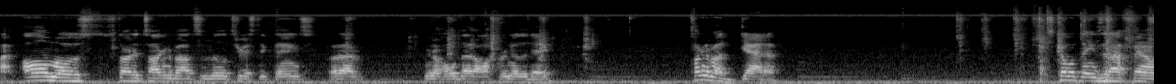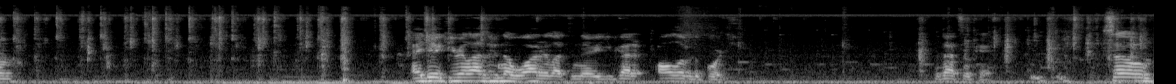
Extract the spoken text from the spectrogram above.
I almost started talking about some militaristic things, but I'm going to hold that off for another day. Talking about data. There's a couple things that I found. Hey, Duke, you realize there's no water left in there. You've got it all over the porch. But that's okay. So,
